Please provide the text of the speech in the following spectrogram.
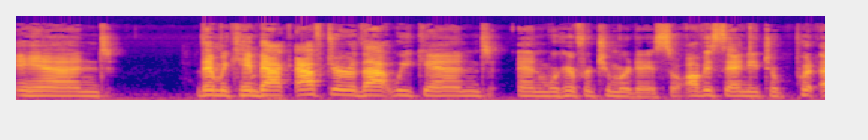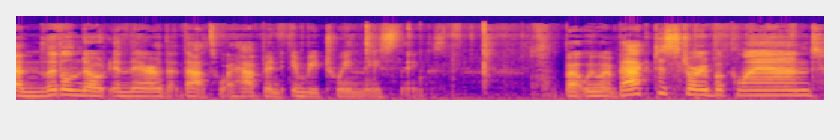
And then we came back after that weekend and we're here for two more days. So obviously I need to put a little note in there that that's what happened in between these things. But we went back to Storybook Land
